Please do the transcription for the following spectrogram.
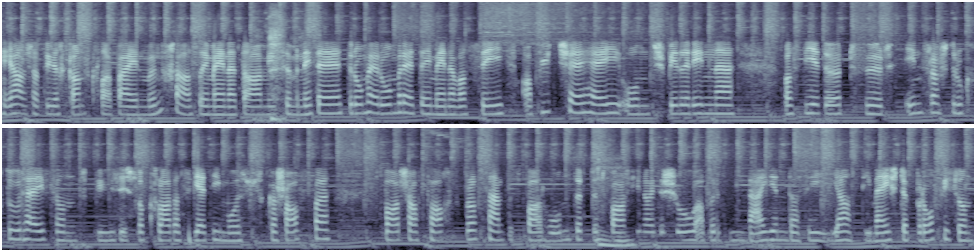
Ja, das ist natürlich ganz klar Bayern München. Also ich meine, da müssen wir nicht äh, drum herum reden. Ich meine, was sie an Budget haben und Spielerinnen, was die dort für Infrastruktur haben. Und bei uns ist so klar, dass jede muss arbeiten muss. Ein paar arbeiten 80 Prozent, ein paar 100, ein paar sind noch in der Schule. Aber in Bayern, da sind ja, die meisten Profis und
